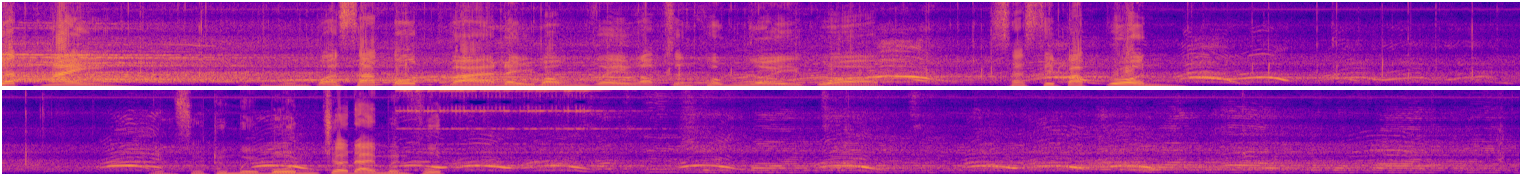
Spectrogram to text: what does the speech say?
Rất hay. hướng quan sát tốt và đẩy bóng về góc sân không người của Sasipapron. Điểm số thứ 14 cho Diamond Foot. Substitution by China team. Number one out, number five in.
